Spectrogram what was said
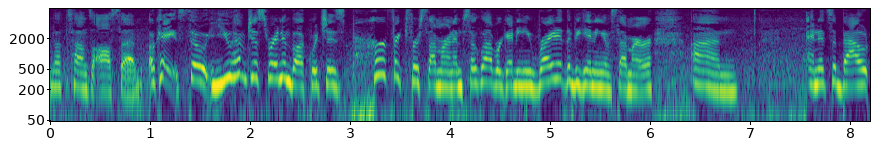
that sounds awesome. Okay, so you have just written a book, which is perfect for summer, and I'm so glad we're getting you right at the beginning of summer. Um, and it's about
